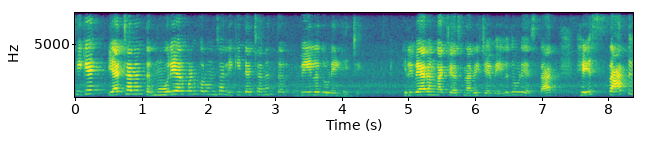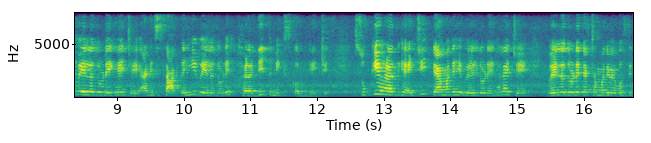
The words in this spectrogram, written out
ठीक आहे? याच्यानंतर मोहरी अर्पण करून झाली की त्याच्यानंतर वेलदोडे घ्यायचे. हिरव्या रंगाचे असणारे जे वेलदोडे असतात हे सात वेलदोडे घ्यायचे आणि सातही वेलदोडे हळदीत मिक्स करून घ्यायचे. सुकी हळद घ्यायची त्यामध्ये हे वेलदोडे घालायचे. वेलदोडे त्याच्यामध्ये व्यवस्थित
